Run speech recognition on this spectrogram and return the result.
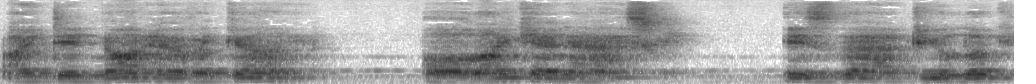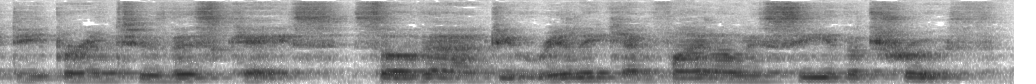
I did not have a gun. All I can ask is that you look deeper into this case so that you really can finally see the truth.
